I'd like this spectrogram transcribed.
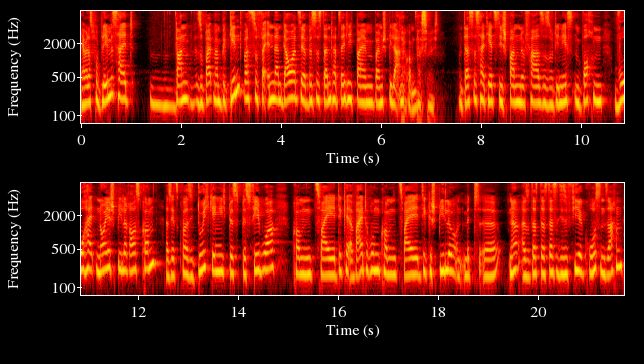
Ja, aber das Problem ist halt, wann, sobald man beginnt, was zu verändern, dauert es ja, bis es dann tatsächlich beim, beim Spieler ankommt. Ja, hast recht. Und das ist halt jetzt die spannende Phase, so die nächsten Wochen, wo halt neue Spiele rauskommen. Also jetzt quasi durchgängig bis, bis Februar kommen zwei dicke Erweiterungen, kommen zwei dicke Spiele und mit, äh, ne, also das, das, das sind diese vier großen Sachen.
